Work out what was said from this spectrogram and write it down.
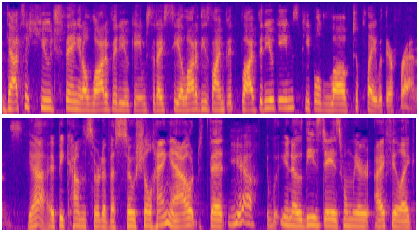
that's a huge thing in a lot of video games that I see. A lot of these live, vid- live video games, people love to play with their friends. Yeah, it becomes sort of a social hangout that Yeah. you know these days when we're i feel like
